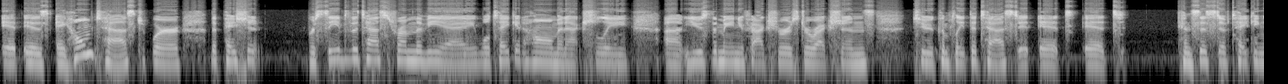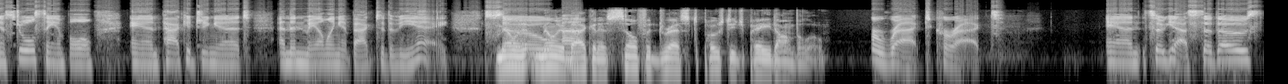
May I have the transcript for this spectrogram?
it is a home test where the patient receives the test from the VA, will take it home and actually uh, use the manufacturer's directions to complete the test. It it it consists of taking a stool sample and packaging it and then mailing it back to the VA. So, mailing it, mailing it uh, back in a self-addressed postage-paid envelope. Correct, correct. And so, yes, so those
